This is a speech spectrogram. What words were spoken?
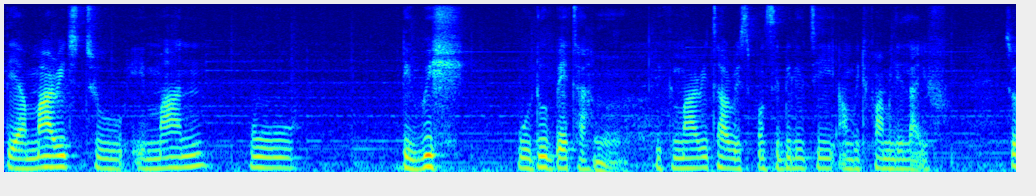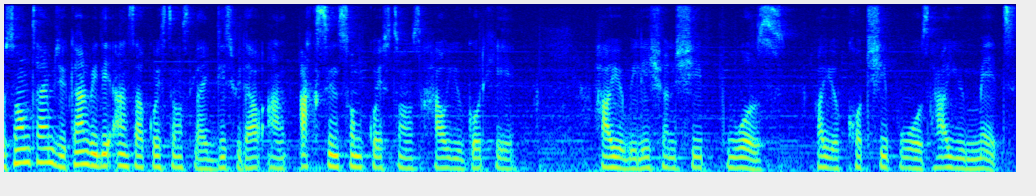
They are married to a man who they wish will do better Mm. with marital responsibility and with family life. So sometimes you can't really answer questions like this without asking some questions how you got here, how your relationship was, how your courtship was, how you met,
